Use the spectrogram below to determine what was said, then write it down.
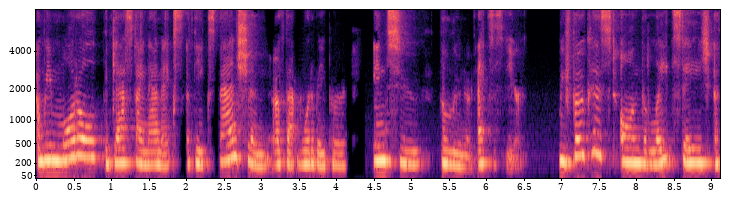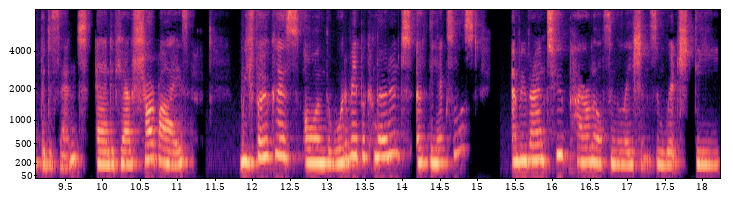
And we model the gas dynamics of the expansion of that water vapor into the lunar exosphere. We focused on the late stage of the descent, and if you have sharp eyes, we focus on the water vapor component of the exhaust, and we ran two parallel simulations in which the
